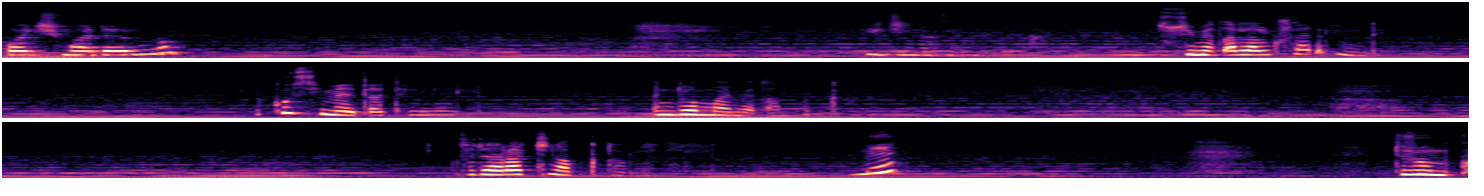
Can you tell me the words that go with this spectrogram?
ባልሽ ማደሩ ነው። ሂጂና በቃ። እሱ ይመጣል አልኩሽ አይደል እንዴ? እኮ ሲመጣ ተኛለሁ። እንደውም አይመጣም። በቃ ትዳራችን አብቅቶለታል። ምን? ድሮም እኮ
